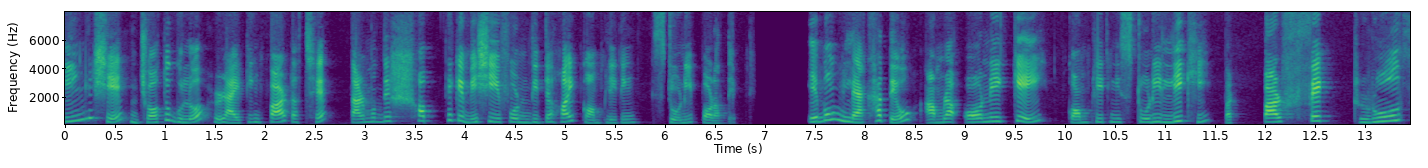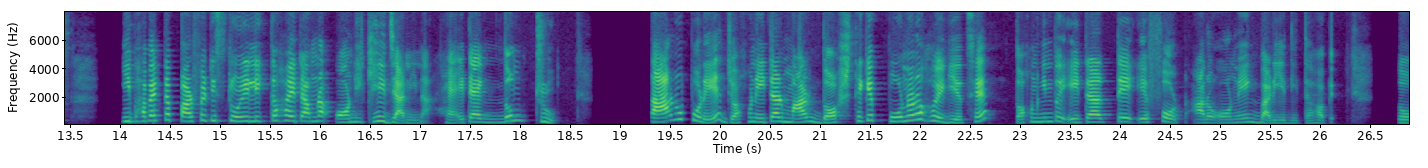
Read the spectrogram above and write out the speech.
ইংলিশে যতগুলো writing part আছে, তার মধ্যে সব থেকে বেশি এফোর্ট দিতে হয় কমপ্লিটিং স্টোরি পড়াতে। এবং লেখাতেও আমরা অনেকেই কমপ্লিটিং স্টোরি লিখি, বাট পারফেক্ট রুলস, কীভাবে একটা পারফেক্ট স্টোরি লিখতে হয় এটা আমরা অনেকেই জানি না। হ্যাঁ এটা একদম ট্রু। তার উপরে যখন এটার মার্ক দশ থেকে পনেরো হয়ে গিয়েছে, তখন কিন্তু এটাতে এফোর্ট আরও অনেক বাড়িয়ে দিতে হবে। তো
